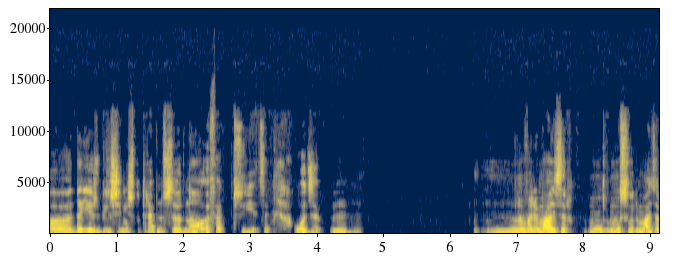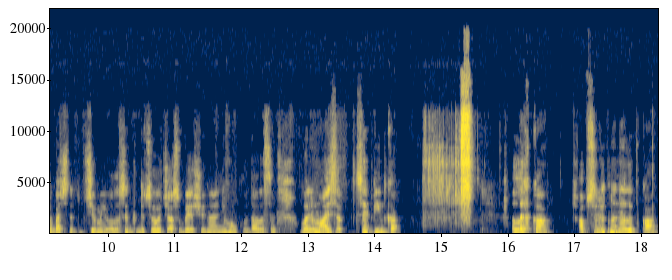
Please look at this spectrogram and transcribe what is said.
е, даєш більше, ніж потрібно, все одно ефект псується. Отже, волюмайзер, мус волюмайзер, бачите, тут ще мої волосинки до цього часу, бо я ще на нього вкладалася. Волюмайзер це пінка, легка, абсолютно не липка.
